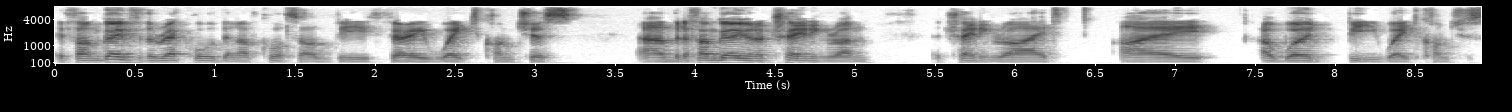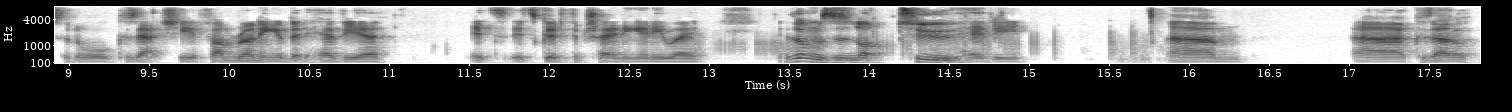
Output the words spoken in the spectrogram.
If I'm going for the record, then of course I'll be very weight conscious. Um, but if I'm going on a training run, a training ride, I I won't be weight conscious at all because actually, if I'm running a bit heavier, it's it's good for training anyway, as long as it's not too heavy, because um, uh, that'll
